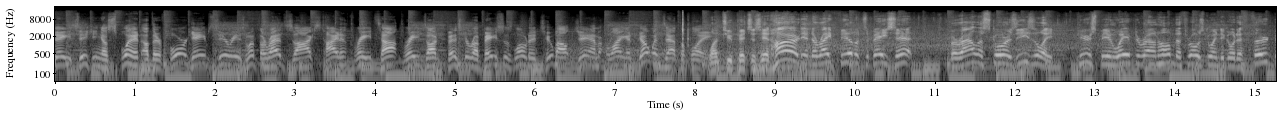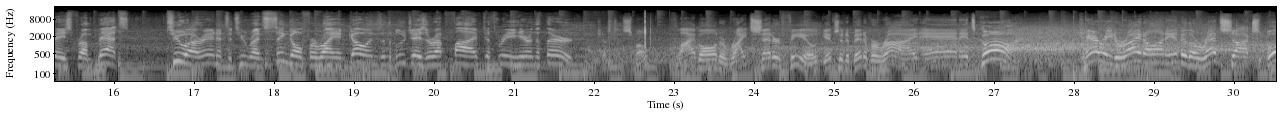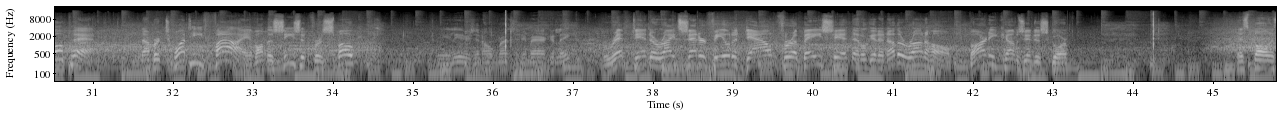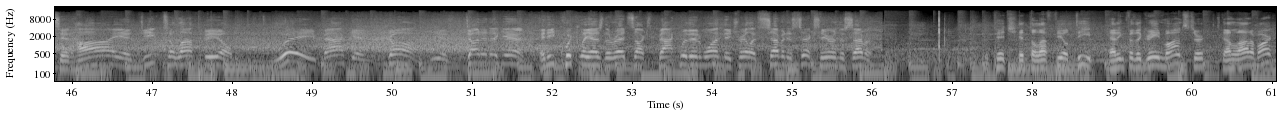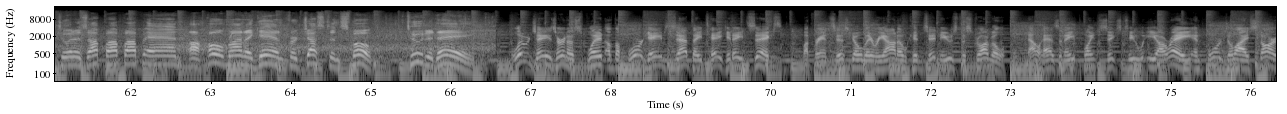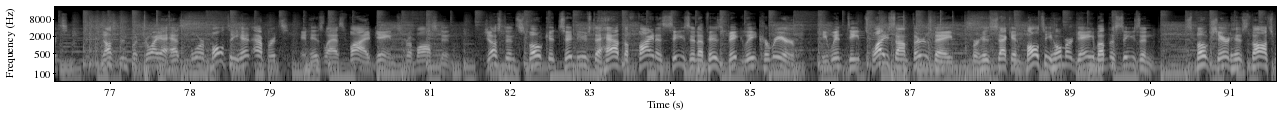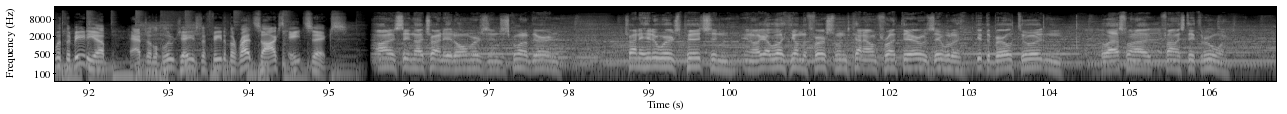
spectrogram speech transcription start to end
Jays seeking a split of their four-game series with the Red Sox. Tied at three, top three. Doug Fister, a bases loaded, two-out jam. Ryan Goins at the plate. One-two pitches hit hard into right field. It's a base hit. Morales scores easily. Pearce being waved around home. The throw's going to go to third base from Betts. Two are in. It's a two-run single for Ryan Goins, and the Blue Jays are up five to three here in the third. Justin Smoak, fly ball to right center field, gives it a bit of a ride, and it's gone. Carried right on into the Red Sox bullpen. Number 25 on the season for Smoak. The leaders in home runs in the American League. Ripped into right center field and down for a base hit that'll get another run home. Barney comes in to score. This ball is hit high and deep to left field. Way back and gone. He has done it again. And he quickly has the Red Sox back within one. They trail at 7 to 6 here in the seventh. Pitch hit the left field deep, heading for the Green Monster. It's got a lot of arc to it. It's up, up, up, and a home run again for Justin Smoak. Two today. Blue Jays earn a split of the four-game set. They take it 8-6, but Francisco Liriano continues to struggle. Now has an 8.62 ERA in four July starts. Dustin Pedroia has four multi-hit efforts in his last five games for Boston. Justin Smoak continues to have the finest season of his big league career. He went deep twice on Thursday for his second multi-homer game of the season. Smoak shared his thoughts with the media after the Blue Jays defeated the Red Sox 8-6. Honestly, not trying to hit homers and just going up there and trying to hit it where it's pitched. And you know, I got lucky on the first one, kind of out in front there. Was able to get the barrel to it, and the last one I finally stayed through one.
